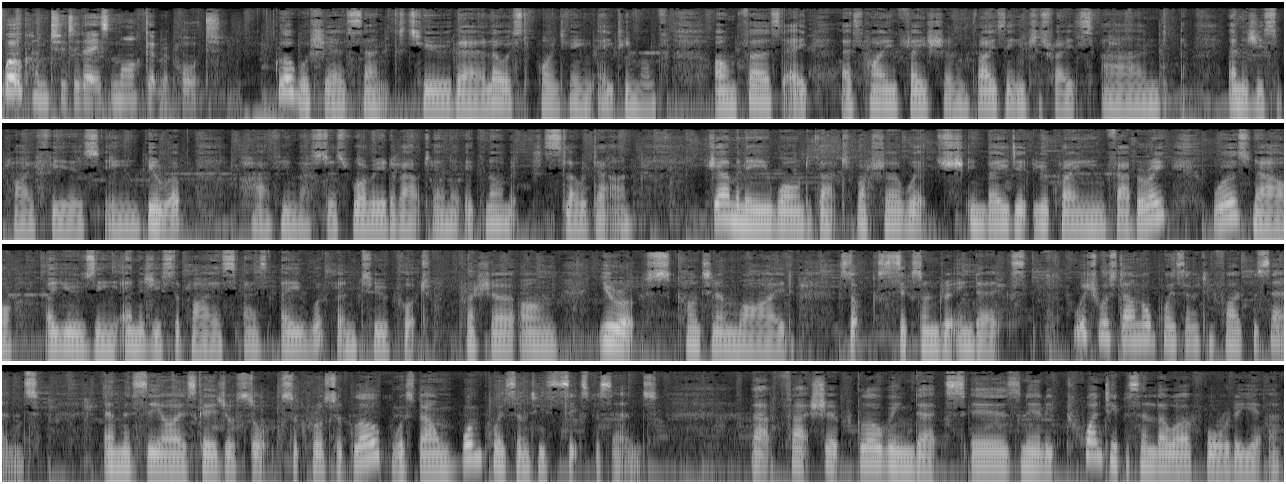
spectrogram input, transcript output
Welcome to today's market report. Global shares sank to their lowest point in 18 months on Thursday as high inflation, rising interest rates, and energy supply fears in Europe have investors worried about an economic slowdown. Germany warned that Russia, which invaded Ukraine in February, was now using energy supplies as a weapon to put pressure on Europe's continent-wide Stoxx 600 index, which was down 0.75%. MSCI scheduled stocks across the globe was down 1.76%. That flagship global index is nearly 20% lower for the year.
